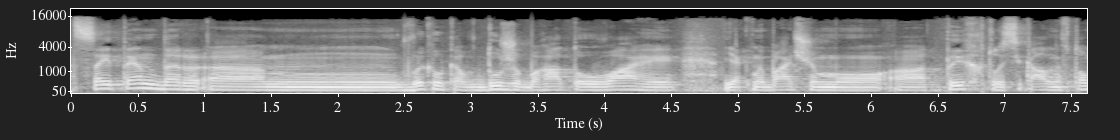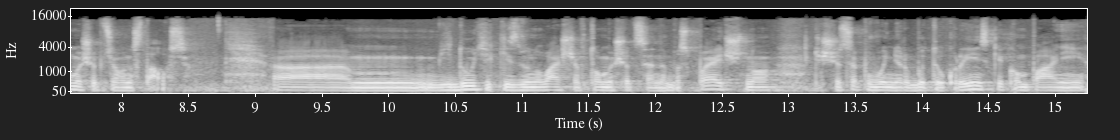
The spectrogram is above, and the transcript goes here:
Цей тендер ем, викликав дуже багато уваги, як ми бачимо, тих, хто зацікавлений в тому, щоб цього не сталося. Ем, Йдуть якісь звинувачення в тому, що це небезпечно, чи що це повинні робити українські компанії.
